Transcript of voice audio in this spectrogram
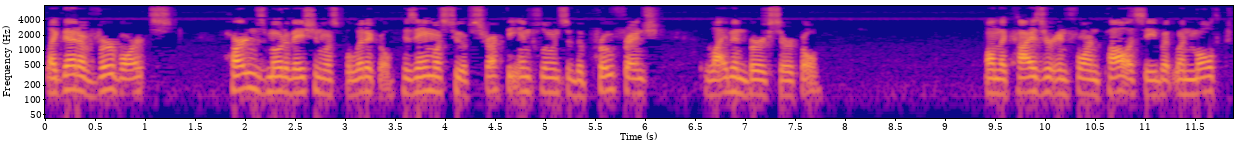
Like that of Vorwärts, Harden's motivation was political. His aim was to obstruct the influence of the pro-French Liebenberg Circle on the Kaiser in foreign policy, but when Moltke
